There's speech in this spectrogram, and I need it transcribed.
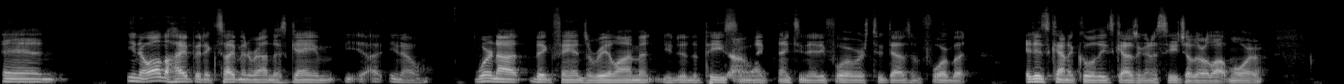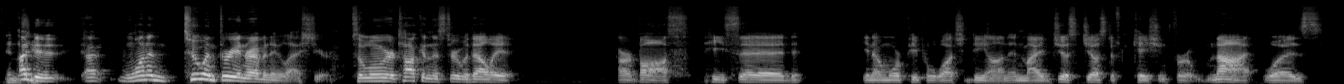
And you know all the hype and excitement around this game. Uh, you know, we're not big fans of realignment. You did the piece no. in like 1984 versus 2004, but it is kind of cool. These guys are going to see each other a lot more. I future. do one and two and three in revenue last year. So when we were talking this through with Elliot, our boss, he said, you know, more people watch Deion. and my just justification for not was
